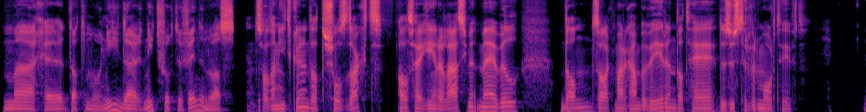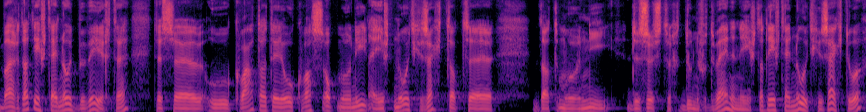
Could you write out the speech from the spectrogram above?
Maar uh, dat Moni daar niet voor te vinden was. Het zou dan niet kunnen dat Jos dacht, als hij geen relatie met mij wil, dan zal ik maar gaan beweren dat hij de zuster vermoord heeft. Maar dat heeft hij nooit beweerd. Hè. Dus uh, hoe kwaad dat hij ook was op Morny, hij heeft nooit gezegd dat, dat Morny de zuster doen verdwijnen heeft. Dat heeft hij nooit gezegd hoor.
